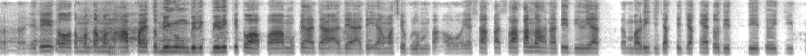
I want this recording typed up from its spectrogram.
Eh, jadi kalau teman-teman apa itu bingung bilik-bilik itu apa, mungkin ada adik-adik yang masih belum tahu, ya silakan silakanlah nanti dilihat kembali jejak-jejaknya itu di di 2GP.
